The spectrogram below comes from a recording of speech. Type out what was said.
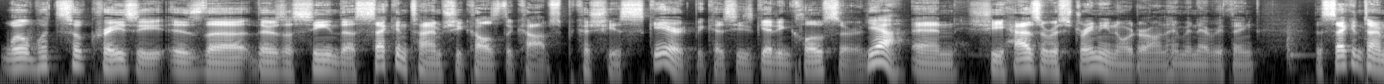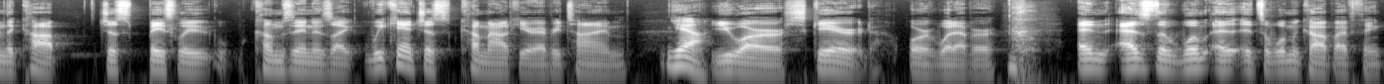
Well, what's so crazy is the there's a scene the second time she calls the cops because she is scared because he's getting closer. Yeah. And she has a restraining order on him and everything. The second time the cop just basically comes in is like, "We can't just come out here every time Yeah. you are scared or whatever." and as the woman uh, it's a woman cop I think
